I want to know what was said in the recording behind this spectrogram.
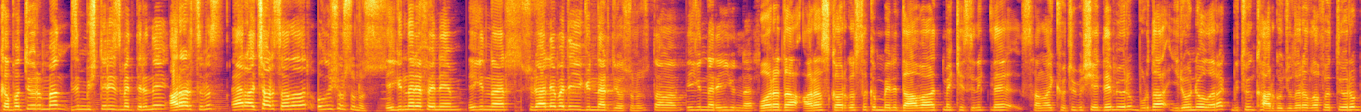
Kapatıyorum ben. Bizim müşteri hizmetlerini ararsınız. Eğer açarsalar konuşursunuz. İyi günler efendim. İyi günler. Sülaleme de iyi günler diyorsunuz. Tamam. İyi günler iyi günler. Bu arada Aras Kargo sakın beni dava etme kesinlikle sana kötü bir şey demiyorum. Burada ironi olarak bütün kargoculara laf atıyorum.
